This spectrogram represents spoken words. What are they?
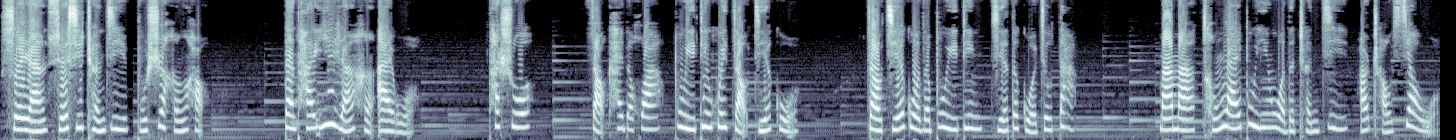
虽然学习成绩不是很好，但他依然很爱我。他说：“早开的花不一定会早结果。”早结果的不一定结的果就大。妈妈从来不因我的成绩而嘲笑我。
